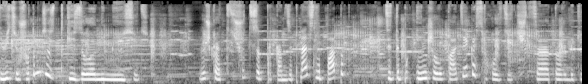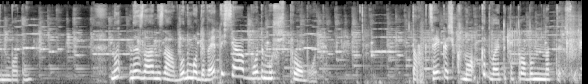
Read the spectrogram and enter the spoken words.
Дивіться, що там за такий зелений місяць? Ну чекайте, що це за паркан? За 15 лопаток? Це типу інша локація якась рахується, чи це теж бікіні ботом? Ну, не знаю, не знаю. Будемо дивитися, будемо щось пробувати. Так, це якась кнопка, давайте попробуємо натиснути.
